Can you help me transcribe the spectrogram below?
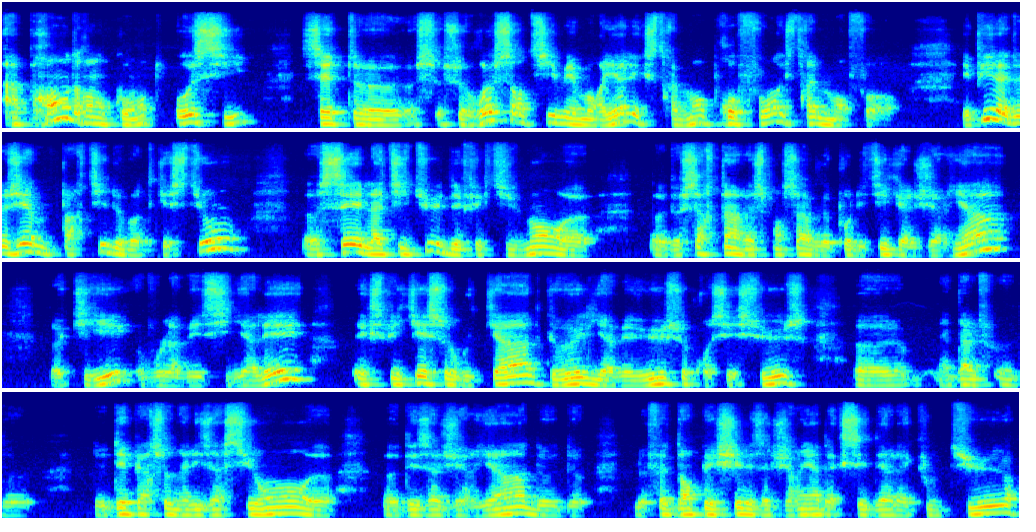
à prendre en compte aussi cette, ce ressenti mémoriel extrêmement profond, extrêmement fort. Et puis la deuxième partie de votre question, euh, c'est l'attitude effectivement euh, de certains responsables politiques algériens qui, vous l'avez signalé, expliquait ce week-end qu'il y avait eu ce processus de, dépersonnalisation des Algériens, de, le fait d'empêcher les Algériens d'accéder à la culture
